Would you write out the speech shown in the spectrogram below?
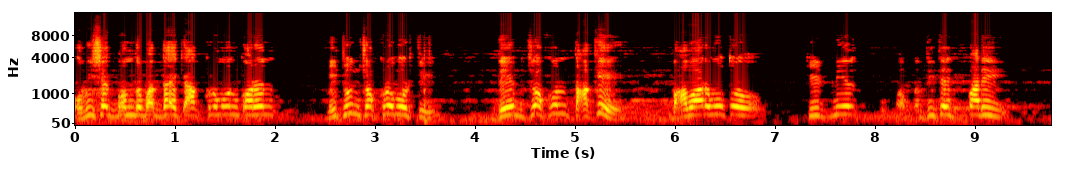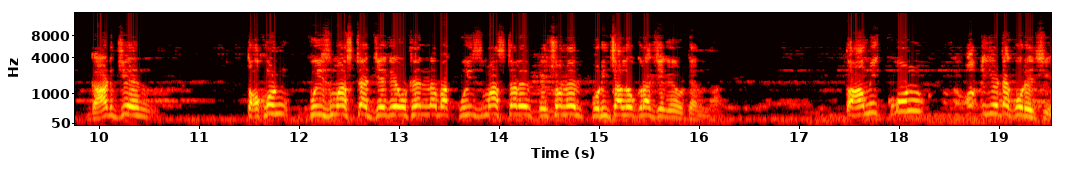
অভিষেক বন্দ্যোপাধ্যায়কে আক্রমণ করেন, মিঠুন চক্রবর্তী, দেব যখন তাকে বাবার মতো কিডনি দিতে পারি গার্জেন তখন কুইজ মাস্টার জেগে ওঠেন না বা কুইজ মাস্টারের পেছনের পরিচালকরা জেগে ওঠেন না। তো আমি কোন ইয়েটা করেছি?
